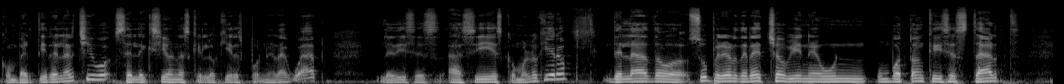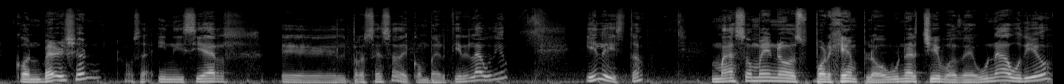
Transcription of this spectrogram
convertir el archivo, seleccionas que lo quieres poner a WAP, le dices así es como lo quiero. Del lado superior derecho viene un, un botón que dice Start Conversion, o sea, iniciar eh, el proceso de convertir el audio y listo. Más o menos, por ejemplo, un archivo de un audio,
